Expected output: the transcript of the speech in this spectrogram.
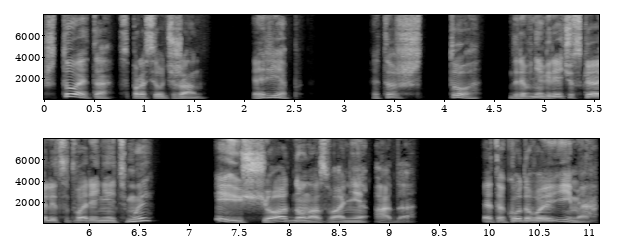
«Что это?» — спросил Чжан. «Эреп. Это что, древнегреческое олицетворение тьмы?» «И еще одно название ада. Это кодовое имя.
